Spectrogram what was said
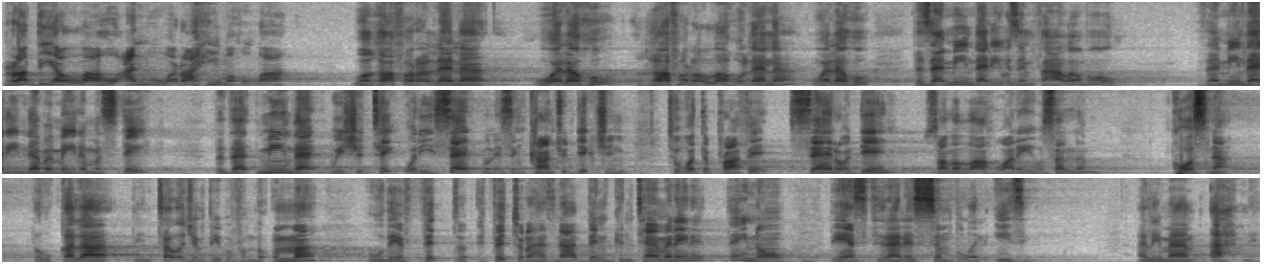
radiyallahu anhu wa rahimahullah, wa ghafara lana وَلَهُ غَفَرَ اللَّهُ لَنَا وَلَهُ Does that mean that he was infallible? Does that mean that he never made a mistake? Does that mean that we should take what he said when it's in contradiction to what the Prophet said or did? Sallallahu Alaihi Wasallam? Of course not. The uqala, the intelligent people from the ummah, who their fitra has not been contaminated, they know the answer to that is simple and easy. Al-Imam Ahmed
